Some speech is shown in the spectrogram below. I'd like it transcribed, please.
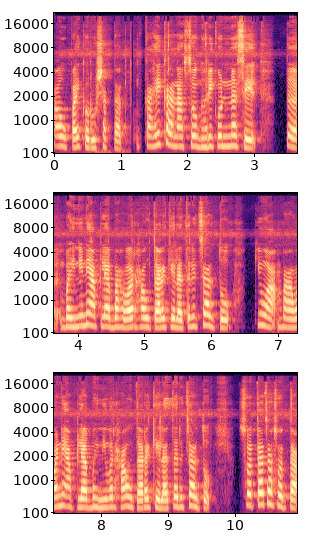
हा उपाय करू शकतात. काही कारणास्तव घरी कोणी नसेल तर बहिणीने आपल्या भावावर हा उतारा केला तरी चालतो किंवा भावाने आपल्या बहिणीवर हा उतारा केला तरी चालतो. स्वतःचा स्वतः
